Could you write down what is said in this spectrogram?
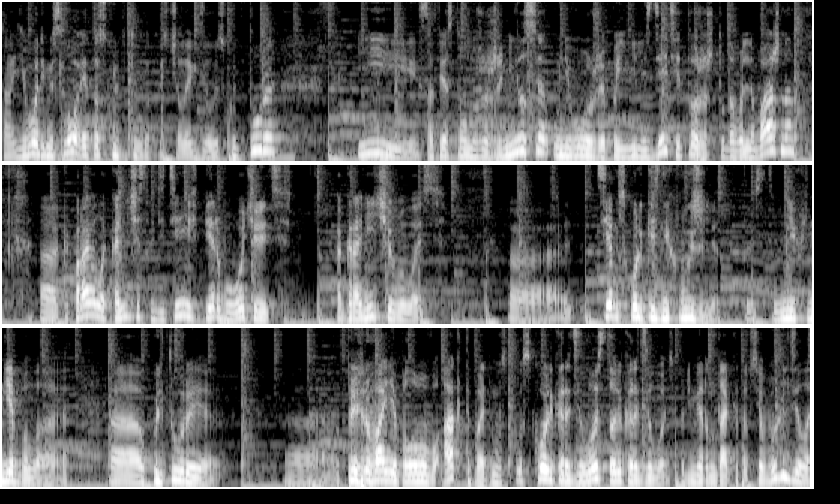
э, его ремесло это скульптура, то есть человек делает скульптуры, и, соответственно, он уже женился, у него уже появились дети, тоже, что довольно важно. Как правило, количество детей в первую очередь ограничивалось э, тем, сколько из них выжили. То есть у них не было э, культуры э, прерывания полового акта, поэтому сколько родилось, столько родилось. Примерно так это все выглядело.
